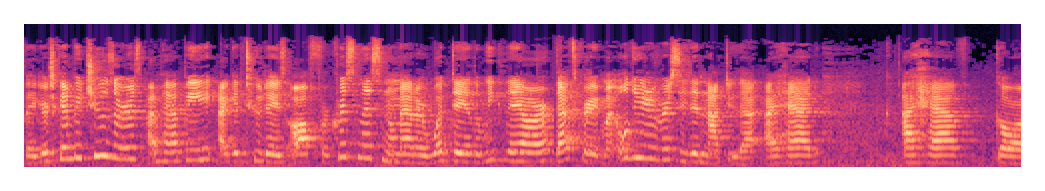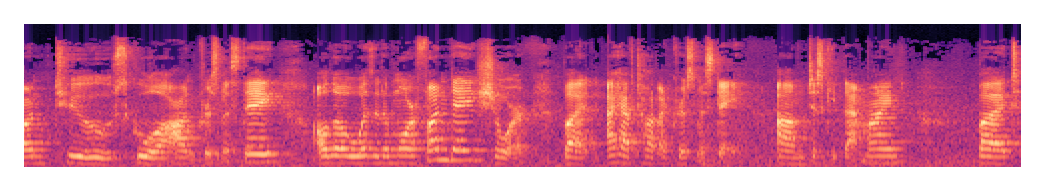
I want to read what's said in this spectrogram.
beggars can be choosers. I'm happy I get two days off for Christmas no matter what day of the week they are. That's great. My old university did not do that. I had, I have gone to school on Christmas Day. Although, was it a more fun day? Sure. But I have taught on Christmas Day. Um, just keep that in mind. But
